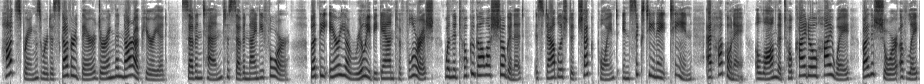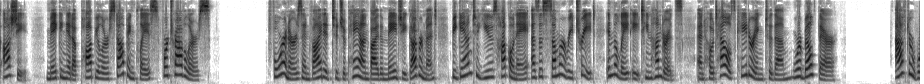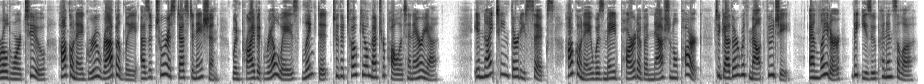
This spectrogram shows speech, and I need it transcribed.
Hot springs were discovered there during the Nara period, 710 to 794 but the area really began to flourish when the Tokugawa shogunate established a checkpoint in 1618 at Hakone along the Tokaido Highway by the shore of Lake Ashi, making it a popular stopping place for travelers. Foreigners invited to Japan by the Meiji government began to use Hakone as a summer retreat in the late 1800s, and hotels catering to them were built there. After World War II, Hakone grew rapidly as a tourist destination when private railways linked it to the Tokyo metropolitan area. In 1936, Hakone was made part of a national park together with Mount Fuji and later the Izu Peninsula.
